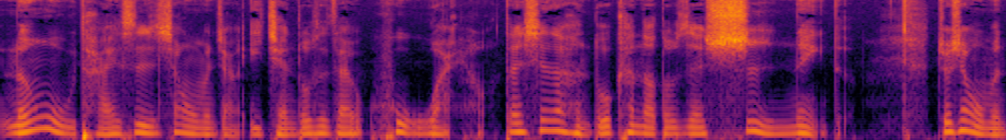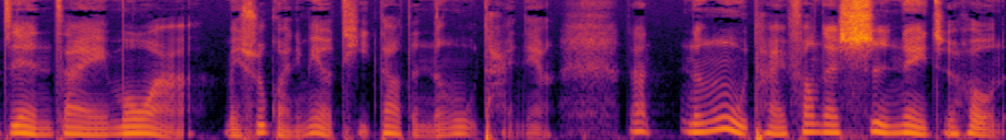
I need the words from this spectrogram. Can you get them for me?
能舞台，是像我们讲以前都是在户外哈，但现在很多看到都是在室内的，就像我们之前在 MOA 美术馆里面有提到的能舞台那样。那能舞台放在室内之后呢，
